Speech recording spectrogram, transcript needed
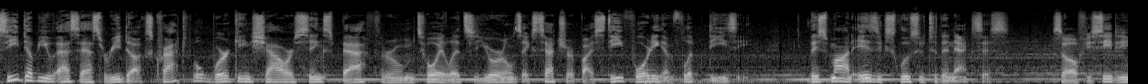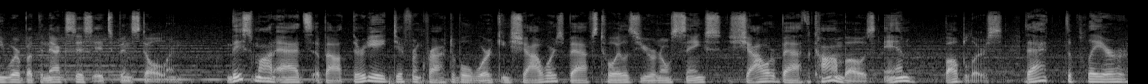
CWSS Redux Craftable Working Shower Sinks, Bathroom, Toilets, Urinals, etc. by Steve Forty and Flip Deezy. This mod is exclusive to the Nexus, so if you see it anywhere but the Nexus, it's been stolen. This mod adds about 38 different craftable working showers, baths, toilets, urinals, sinks, shower bath combos, and bubblers that the player,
